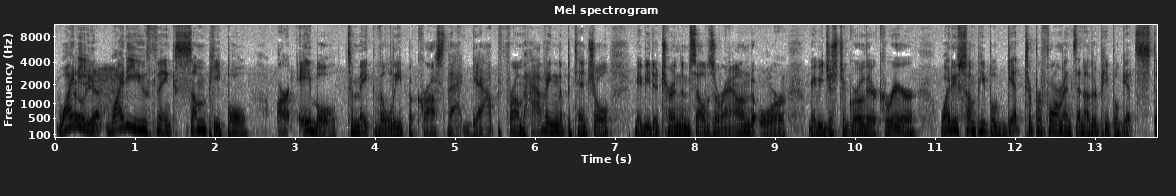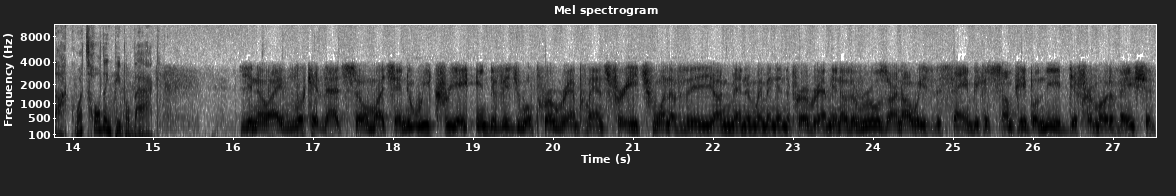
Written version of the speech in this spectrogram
Why do oh, you yes. Why do you think some people are able to make the leap across that gap from having the potential maybe to turn themselves around or maybe just to grow their career? Why do some people get to performance and other people get stuck? What's holding people back? You know, I look at that so much, and we create individual program plans for each one of the young men and women in the program. You know, the rules aren't always the same because some people need different motivation,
